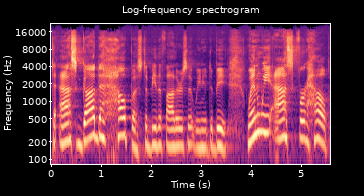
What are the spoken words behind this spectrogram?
to ask God to help us to be the fathers that we need to be. When we ask for help,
